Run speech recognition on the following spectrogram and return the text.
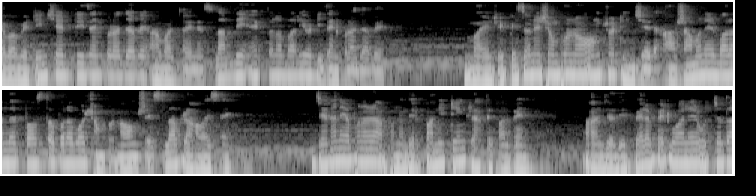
এভাবে টিন শেড ডিজাইন করা যাবে, আবার চাইলে স্ল্যাব দিয়ে একতলা বাড়িও ডিজাইন করা যাবে। বাড়িটির পিছনের সম্পূর্ণ অংশ টিন শেড, আর সামনের বারান্দার প্রস্থ বরাবর সম্পূর্ণ অংশে স্ল্যাব রাখা হয়েছে, যেখানে আপনারা আপনাদের পানির ট্যাঙ্ক রাখতে পারবেন। আর যদি প্যারাপেট ওয়ালের উচ্চতা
